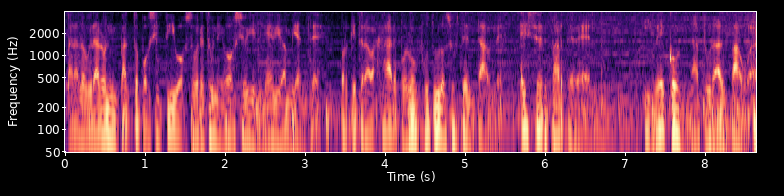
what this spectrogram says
para lograr un impacto positivo sobre tu negocio y el medio ambiente, porque trabajar por un futuro sustentable es ser parte de él. Y ve con Natural Power.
